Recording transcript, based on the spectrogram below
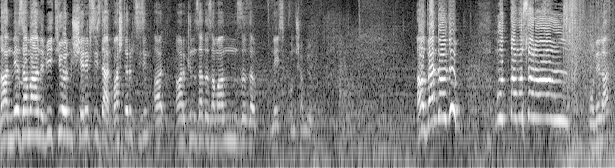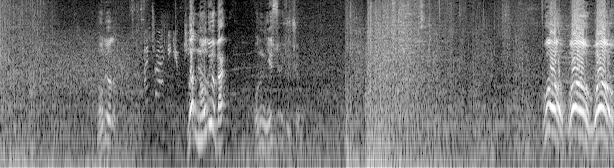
Lan ne zamanı BT ölmüş şerefsizler. Başlarım sizin ar- arkanıza da zamanınıza da neyse konuşamıyorum. Al ben de öldüm. Mutlu musunuz? O ne lan? Ne oluyor oğlum? Lan ne oluyor ben? Oğlum niye sürekli uçuyorum? Wow, wow, wow.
